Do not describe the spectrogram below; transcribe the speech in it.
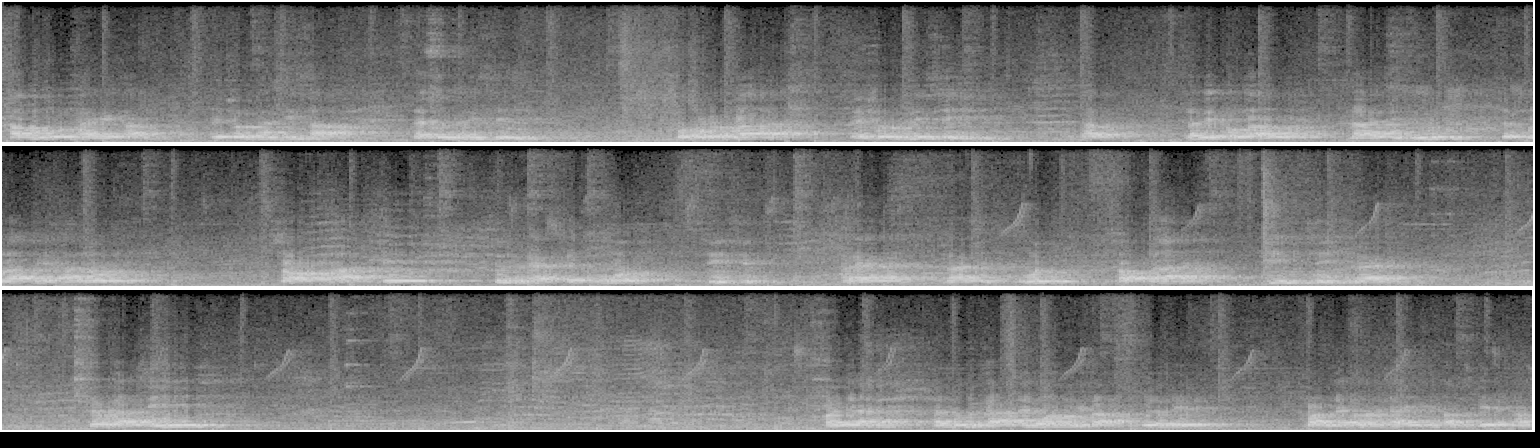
เข้าร่วมการแข่งขันในช่วงครั้งที่ 3 และช่วงครั้งที่ 4 ผมปรากว่าในช่วงครั้งที่4นะครับนักเรียนของเรานายสิทธิรุจตุระเมธานนท์สอบผ่านเกณฑ์ซึ่งคะแนนเต็มทั้งหมด 40 คะแนน นายสิทธิวุฒิสอบได้ 24 คะแนนในโอกาสนี้ ขออนุญาต ท่านผู้บริการได้มอบสิทธิ์เพื่อเป็นขวัญและกำลังใจให้กับนักเรียนครับ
